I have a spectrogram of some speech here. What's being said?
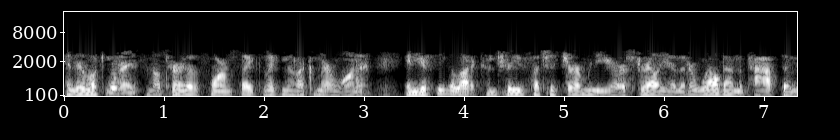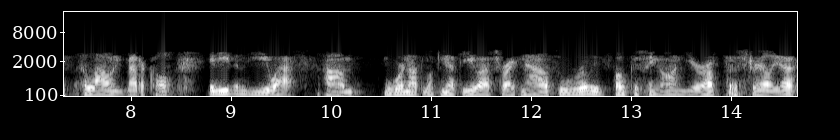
and they're looking right. at alternative forms like like medical marijuana. And you're seeing a lot of countries such as Germany or Australia that are well down the path of allowing medical, and even the U.S. Um, we're not looking at the U.S. right now, so we're really focusing on Europe, Australia,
